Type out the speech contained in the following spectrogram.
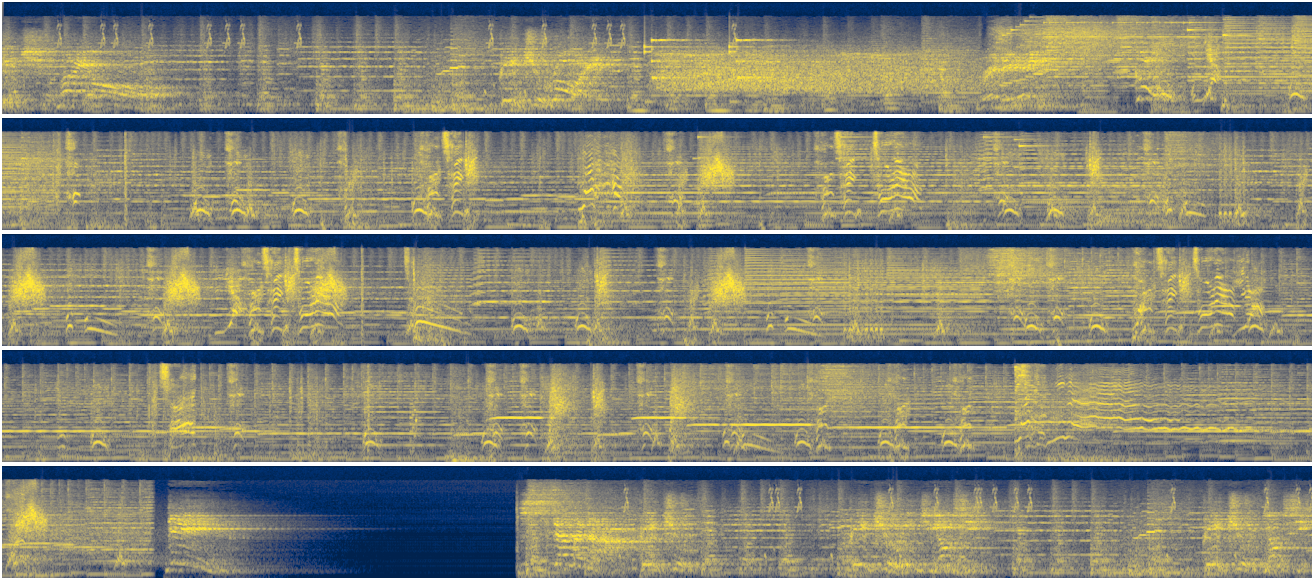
Peach! Mario! Roy! Ready? Go! Damn it! Pichu. Pichu Indionzi. Pichu Indionzi.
